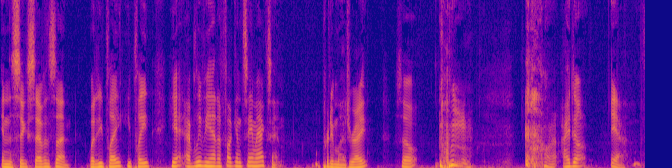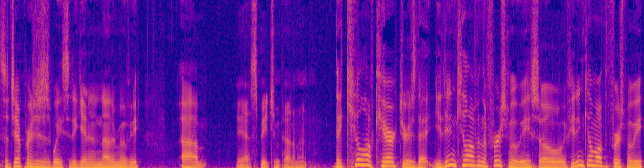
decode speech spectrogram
in the sixth, seventh son, what did he play? He played. Yeah, I believe he had a fucking same accent, pretty much, right? So I don't. Yeah. So Jeff Bridges is wasted again in another movie. Um, Yeah, speech impediment. they kill off characters that you didn't kill off in the first movie. So if you didn't kill them off the first movie,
